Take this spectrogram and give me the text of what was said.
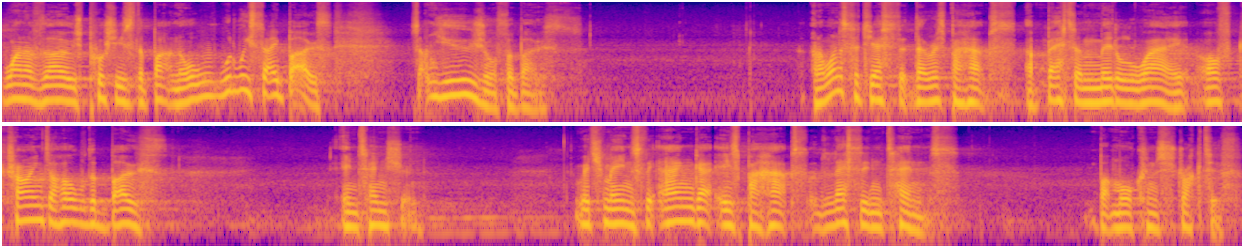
one of those pushes the button? Or would we say both? It's unusual for both. And I want to suggest that there is perhaps a better middle way of trying to hold the both in tension, which means the anger is perhaps less intense but more constructive.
